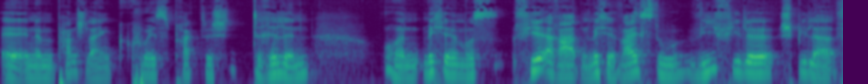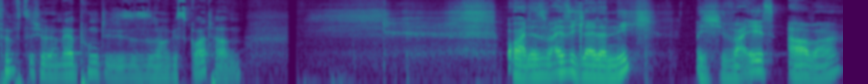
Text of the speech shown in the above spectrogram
äh, in einem Punchline-Quiz praktisch drillen. Und Michel muss viel erraten. Michel, weißt du, wie viele Spieler 50 oder mehr Punkte diese Saison gescored haben? Oh, das weiß ich leider nicht. Ich weiß aber,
